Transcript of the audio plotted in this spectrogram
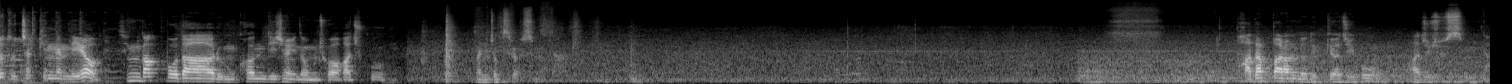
숙소 도착했는데요. 생각보다 룸 컨디션이 너무 좋아가지고 만족스럽습니다. 바닷바람도 느껴지고 아주 좋습니다.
